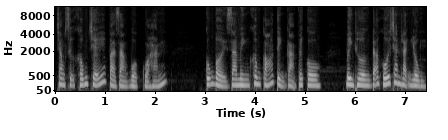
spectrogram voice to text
trong sự khống chế và ràng buộc của hắn. Cũng bởi Gia Minh không có tình cảm với cô. Bình thường đã gối chăn lạnh lùng.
